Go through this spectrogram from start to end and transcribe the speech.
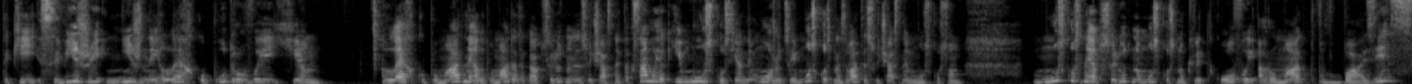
такий свіжий, ніжний, легкопудровий, ем, легкопомадний, але помада така абсолютно не сучасна. Так само, як і мускус. Я не можу цей мускус назвати сучасним мускусом. Мускусний, абсолютно мускусно-квітковий аромат в базі з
